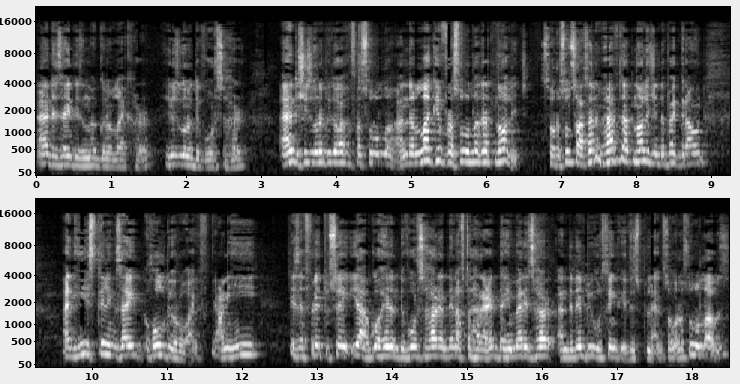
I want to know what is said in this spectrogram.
and Zayd is not to like her he's to divorce her and she's going to be the wife of Rasulullah and Allah give Rasulullah that knowledge so Rasul صلى have that knowledge in the background and he is telling Zayd hold your wife يعني he is afraid to say yeah go ahead and divorce her and then after her عدة he marries her and then people think it is planned so Rasulullah was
